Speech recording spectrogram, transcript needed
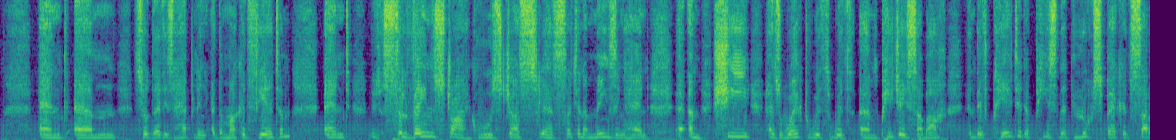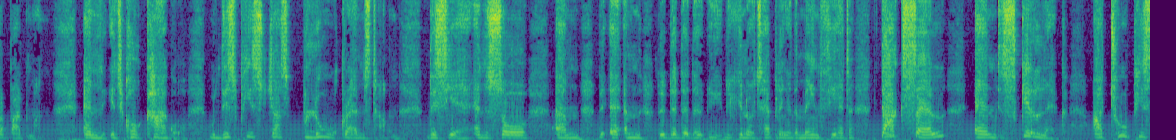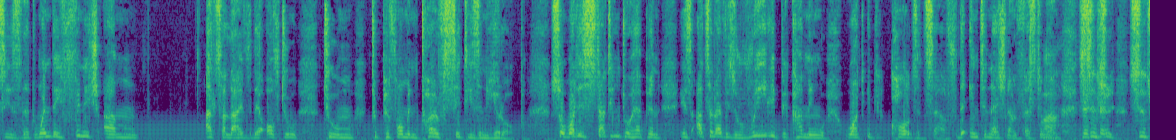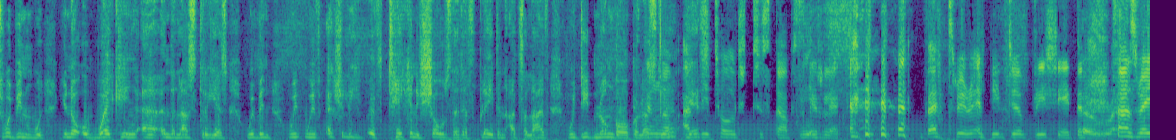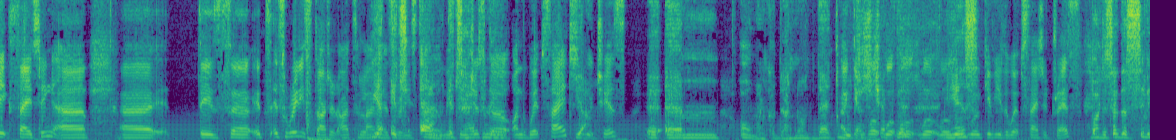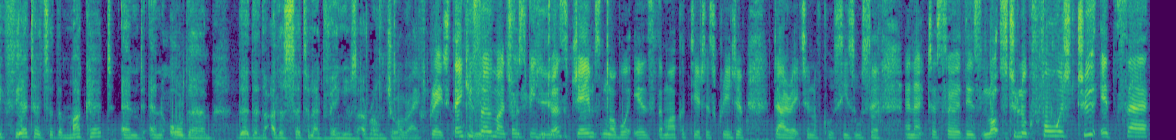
and um, so that is happening at the Market Theatre. And Sylvaine Strike, who's just has such an amazing hand, uh, um, she has worked with with um, PJ Sabbagha, and they've created a piece that looks back at Sarah Baartman, and it's called Cargo. This piece just blew Grahamstown this year, and so um, the, uh, um, the, the, the, you know it's happening at the main theatre. Dark Cell and Skierlik are two pieces that when they finish. Um, Arts Alive, they're off to, to, to perform in 12 cities in Europe. So what is starting to happen is Arts Alive is really becoming what it calls itself, the international festival. Wow. Since, Just since we've been, you know, working uh, in the last three years, we've been, we, we've actually have taken shows that have played in Arts Alive. We did Nongogo last year. I'll Yes. be told to stop Skierlik. but we really do appreciate that. Right. Sounds very exciting. Uh, uh, there's, uh, it's it's already started. Arts Alive Yeah, has it's already started. on. We It's can just go on the website, Yeah. which is Uh, um, oh my God, I know that. Okay. We'll, we'll, we'll, we'll, yes. we'll give you the website address. But it's at the Civic Theatre, it's at the market, and, and all the, the, the, the other satellite venues around Joburg. All right, great. Thank you so much for speaking you. to us. James Ngcobo is the Market Theatre's creative director, and of course, he's also an actor. So there's lots to look forward to. It's uh,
